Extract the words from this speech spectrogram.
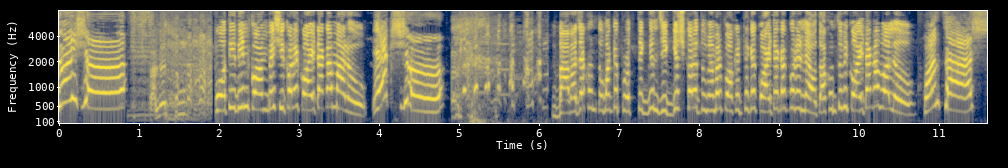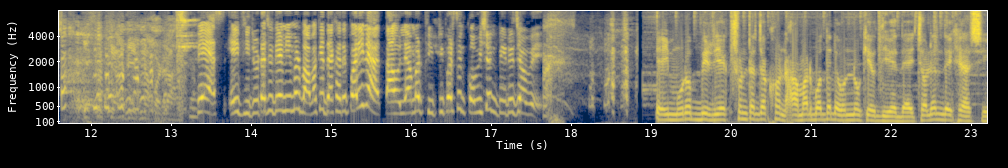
দুইশো। প্রতিদিন কম বেশি করে কয় টাকা মারো? একশো। বাবা যখন তোমাকে প্রত্যেকদিন জিজ্ঞেস করে তুমি আমার পকেট থেকে কয় টাকা করে নাও? তখন তুমি কয় টাকা বলো? পঞ্চাশ। ব্যাস এই ভিডিওটা যদি আমি আমার বাবাকে দেখাতে পারি না তাহলে আমার ফিফটি পার্সেন্ট কমিশন বেড়ে যাবে। এই মুরব্বীর রিয়াকশনটা যখন আমার বদলে অন্য কেউ দিয়ে দেয় চলেন দেখে আসি।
